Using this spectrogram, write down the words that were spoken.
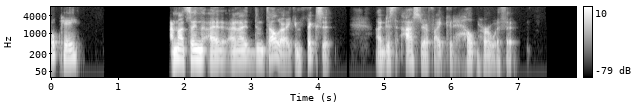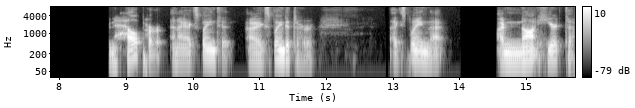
okay. I'm not saying that I and I didn't tell her I can fix it. I just asked her if I could help her with it. And help her. And I explained it. I explained it to her. I explained that I'm not here to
